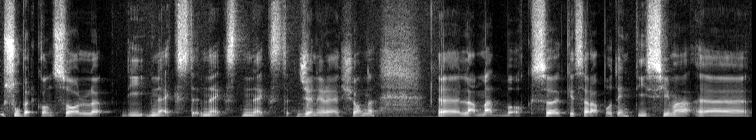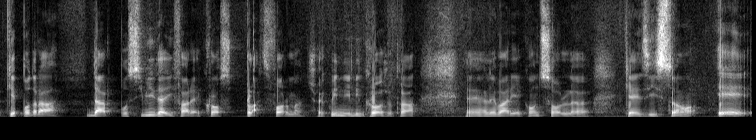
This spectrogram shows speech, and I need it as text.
super console di Next, Next, Next Generation, eh, la Madbox, che sarà potentissima, eh, che potrà dar possibilità di fare cross platform, cioè quindi l'incrocio tra eh, le varie console che esistono e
